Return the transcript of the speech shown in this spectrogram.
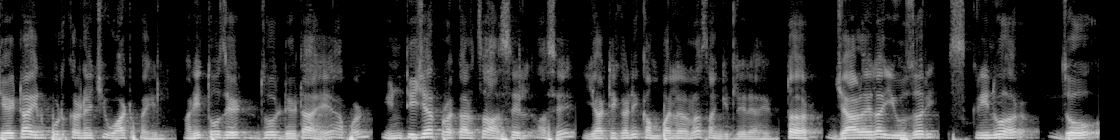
डेटा इनपुट करण्याची वाट पाहिल. आणि तो जे जो डेटा आहे आपण इंटिजर प्रकारचा असेल असे या ठिकाणी कंपायलरला सांगितलेले आहे. तर ज्या वेळेला युजर स्क्रीनवर जो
